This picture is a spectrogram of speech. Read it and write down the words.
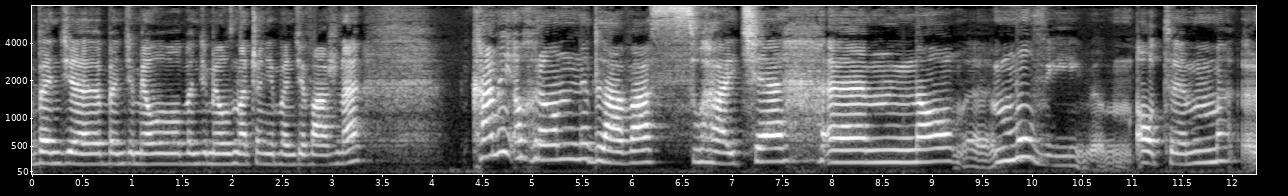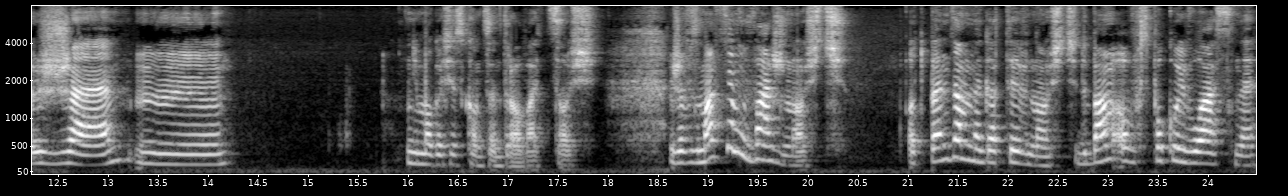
będzie, będzie, miało, będzie miało znaczenie, będzie ważne. Kamień ochronny dla Was, słuchajcie, no, e, mówi o tym, że mm, nie mogę się skoncentrować, coś, że wzmacniam uważność, odpędzam negatywność, dbam o spokój własny.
